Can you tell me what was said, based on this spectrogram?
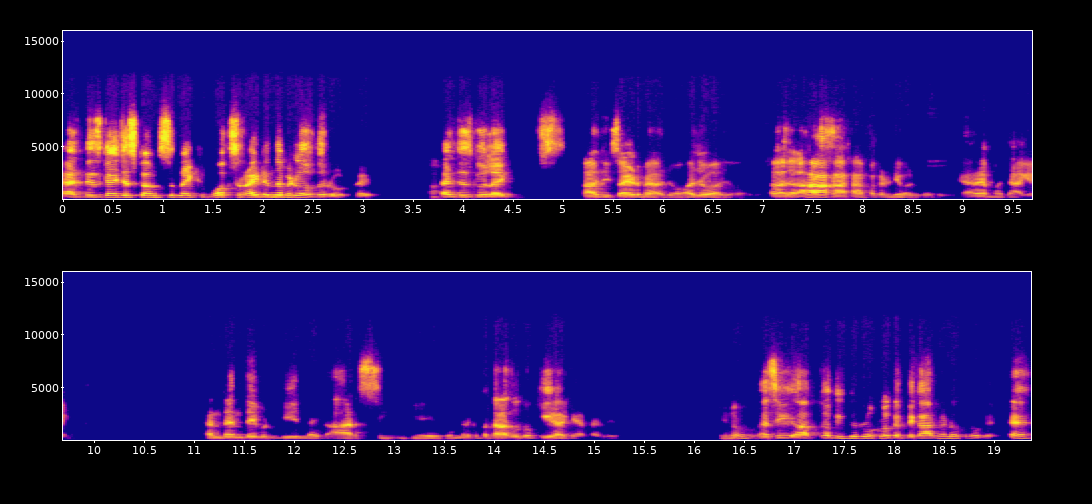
And this guy just comes, like, walks right in the middle of the road, right? Huh. And just go like, हाँ जी साइड में आ जाओ आ जाओ आ जाओ आ जाओ, हाँ हाँ हाँ पकड़ लिया पकड़ लिया अरे मजा आ गया मजा एंड देन दे वुड बी लाइक आरसी ये वो मेरे को बता दो तो किया गया पहले यू नो ऐसे आप कभी भी रोक लोगे बेकार में रोक लोगे हैं?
